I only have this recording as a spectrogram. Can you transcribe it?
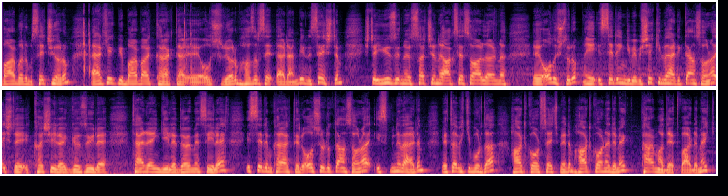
barbarımı seçiyorum. Erkek bir barbar karakter e, oluşturuyorum. Hazır setlerden birini seçtim. İşte yüzünü, saçını, aksesuarlarını e, oluşturup e, istediğin gibi bir şekil verdikten sonra işte kaşıyla, gözüyle, ten rengiyle, dövmesiyle istediğim karakteri oluşturduktan sonra ismini verdim. Ve tabii ki burada hardcore seçmedim. Hardcore ne demek? Permadeath var demek.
